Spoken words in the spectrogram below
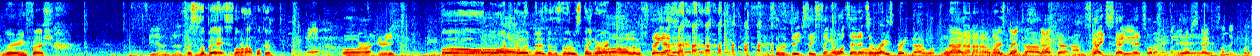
Mean fish. Yeah, it is. This is a bass. It's not a harp hooker. All right, you ready? Oh, my Oh. goodness. It's a little stingray. Oh, a little stinger. Some sort of deep sea stinger. What's that? That's a raised bream? No, what? what No, are no, no, no. Raised Like bread. No, Skate. like a um, skate, skate. Yeah. That's what I meant. Like yeah, a rough skate yeah. or something, but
